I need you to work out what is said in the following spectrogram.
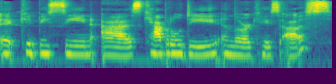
it could be seen as capital D and lowercase s.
